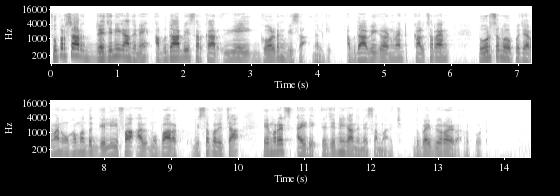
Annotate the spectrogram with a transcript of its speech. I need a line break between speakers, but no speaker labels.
Super star രജനീകാന്തിന് Abu Dhabi സർക്കാർ U A golden visa നൽകി. Abu Dhabi government culture and tourism വകുപ്പ് chairman Mohamed Khalifa Al Mubarak visa പതിച്ച Emirates I D രജനീകാന്തിന് സമ്മാനിച്ചു. Dubai ബ്യൂറോയുടെ report.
